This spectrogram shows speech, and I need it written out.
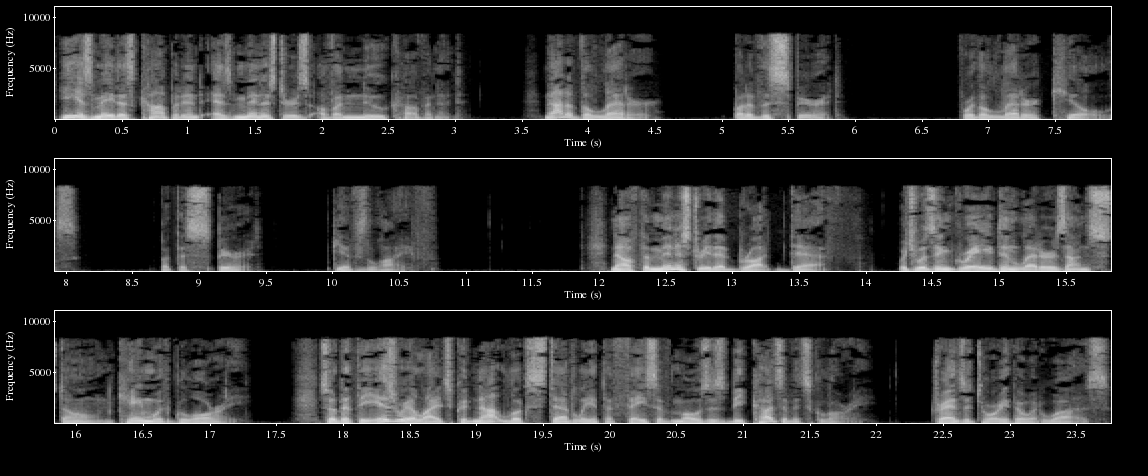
He has made us competent as ministers of a new covenant not of the letter but of the spirit. For the letter kills but the spirit gives life. Now if the ministry that brought death which was engraved in letters on stone came with glory so that the israelites could not look steadily at the face of Moses because of its glory transitory though it was.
